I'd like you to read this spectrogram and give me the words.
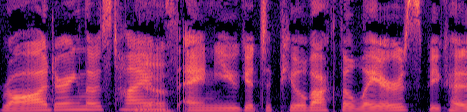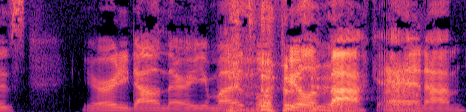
raw during those times and you get to peel back the layers because you're already down there. You might as well peel them Yeah. back. Yeah. And um,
